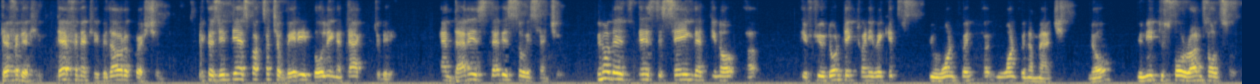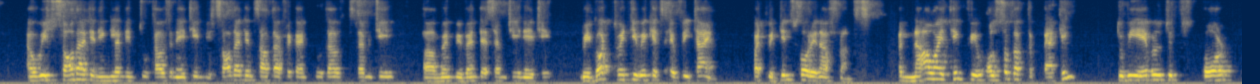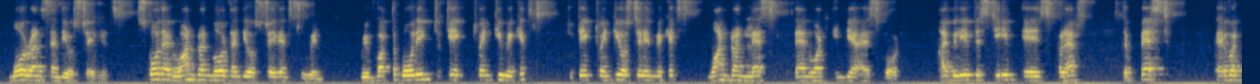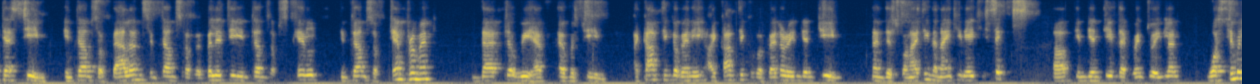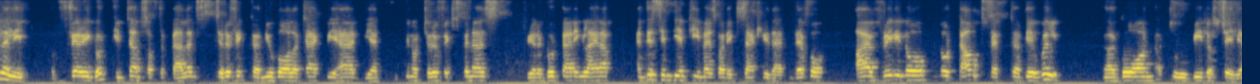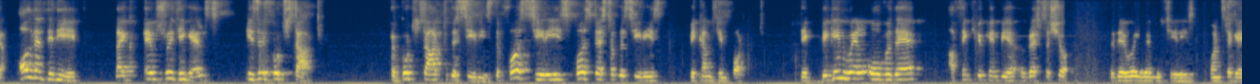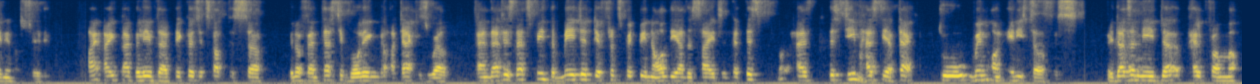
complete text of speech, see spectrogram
Definitely, definitely, without a question, because India has got such a varied bowling attack today, and that is that is so essential. You know, there's there's this saying that you know, uh, if you don't take 20 wickets, you won't win. Uh, you won't win a match. No, you need to score runs also, and we saw that in England in 2018. We saw that in South Africa in 2017 uh, when we went there 17, 18. We got 20 wickets every time, but we didn't score enough runs. But now I think we've also got the batting to be able to score more runs than the Australians, score that one run more than the Australians to win. We've got the bowling to take 20 wickets, to take 20 Australian wickets, one run less than what India has scored. I believe this team is perhaps the best ever test team in terms of balance, in terms of ability, in terms of skill, in terms of temperament that we have ever seen. I can't think of any, I can't think of a better Indian team than this one. I think the 1986 uh, Indian team that went to England was similarly very good in terms of the balance. Terrific uh, new ball attack we had. We had, you know, terrific spinners. We had a good batting lineup. And this Indian team has got exactly that. Therefore, I have really no no doubts that uh, they will uh, go on to beat Australia. All that they need, like everything else, is a good start. A good start to the series. The first series, first test of the series becomes important they begin well over there, I think you can be rest assured that they will win the series once again in Australia. I, I, I believe that because it's got this uh, you know fantastic bowling attack as well, and that is that's been the major difference between all the other sides is that this has this team has the attack to win on any surface. It doesn't need uh, help from uh,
